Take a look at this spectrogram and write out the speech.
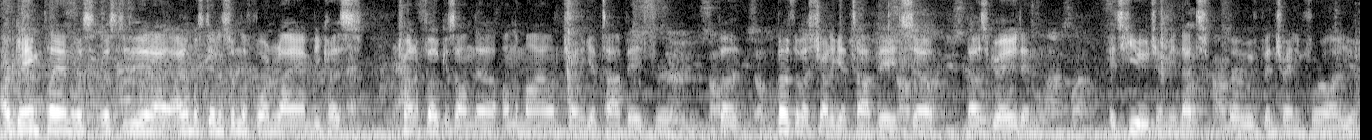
our game plan was, was to do that. I, I almost didn't swim the 400 IM because trying to focus on the on the mile and trying to get top eight for both both of us try to get top eight. So that was great and it's huge. I mean that's what we've been training for all year.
